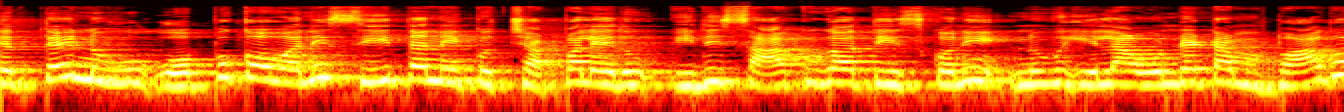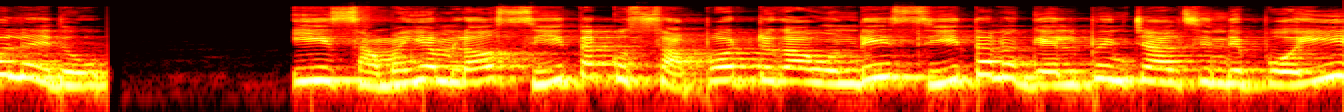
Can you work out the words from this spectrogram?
చెప్తే నువ్వు ఒప్పుకోవని సీత నీకు చెప్పలేదు. ఇది సాకుగా తీసుకొని నువ్వు ఇలా ఉండటం బాగోలేదు. ఈ సమయంలో సీతకు సపోర్టుగా ఉండి సీతను గెలిపించాల్సింది పోయి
